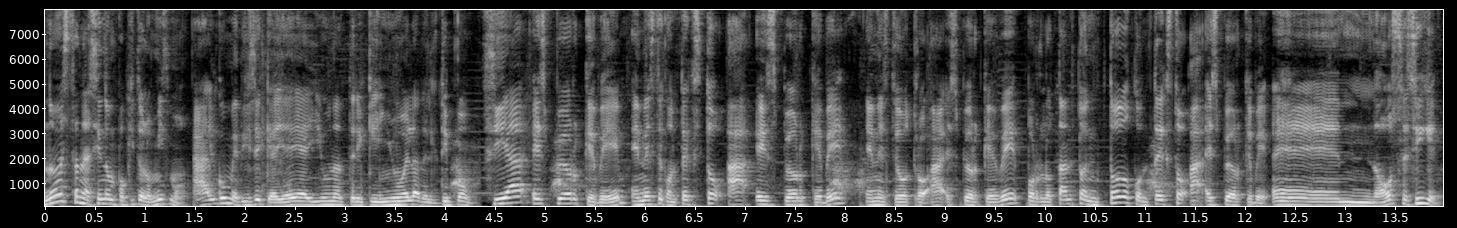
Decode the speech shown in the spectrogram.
no están haciendo un poquito lo mismo. Algo me dice que hay ahí una triquiñuela del tipo, si A es peor que B, en este contexto A es peor que B, en este otro A es peor que B, por lo tanto en todo contexto A es peor que B. Eh, no se sigue,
